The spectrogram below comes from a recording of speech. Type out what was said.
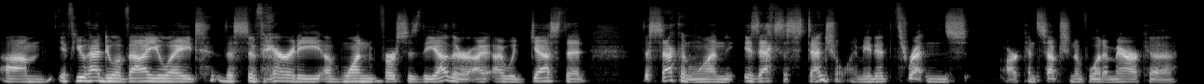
Um, if you had to evaluate the severity of one versus the other, I, I would guess that the second one is existential. I mean, it threatens our conception of what America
